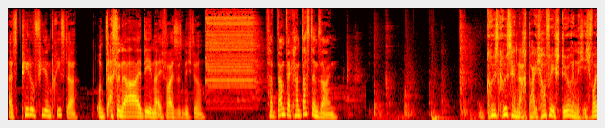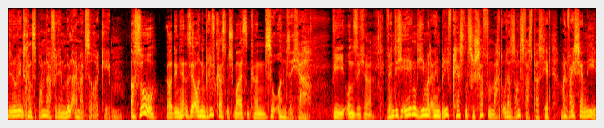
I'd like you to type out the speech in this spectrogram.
als pädophilen Priester. Und das in der ARD, na, ich weiß es nicht. So. Verdammt, wer kann das denn sein? Grüß, grüß, Herr Nachbar. Ich hoffe, ich störe nicht. Ich wollte nur den Transponder für den Mülleimer zurückgeben. Ach so, ja, den hätten Sie auch in den Briefkasten schmeißen können. Zu unsicher. Wie unsicher? Wenn sich irgendjemand an den Briefkästen zu schaffen macht oder sonst was passiert, man weiß ja nie.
